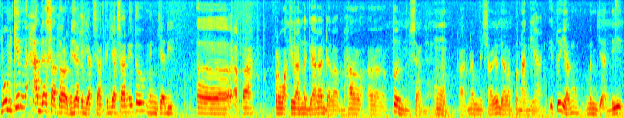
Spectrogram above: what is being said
Mungkin ada satu hal, misalnya kejaksaan. Kejaksaan itu menjadi eh, apa perwakilan negara dalam hal eh, tun misalnya. Hmm. Karena misalnya dalam penagihan itu yang menjadi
